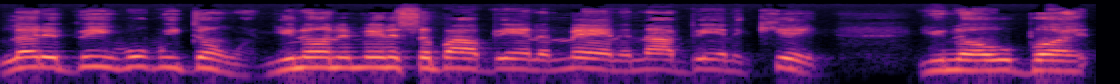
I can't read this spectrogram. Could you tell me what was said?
Let it be what we doing. You know what I mean? It's about being a man and not being a kid. You know, but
